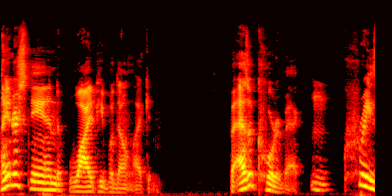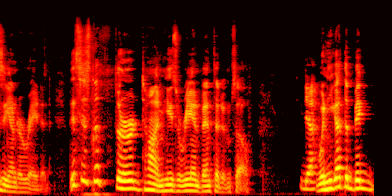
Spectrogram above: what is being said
I understand why people don't like him, but as a quarterback, Mhm. crazy underrated. This is the third time he's reinvented himself. Yeah. when he got the big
